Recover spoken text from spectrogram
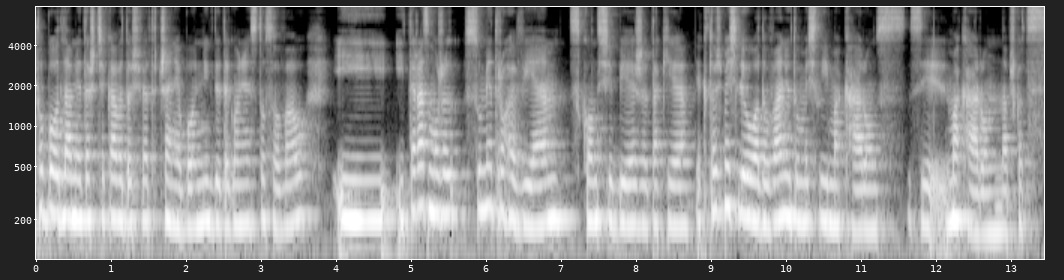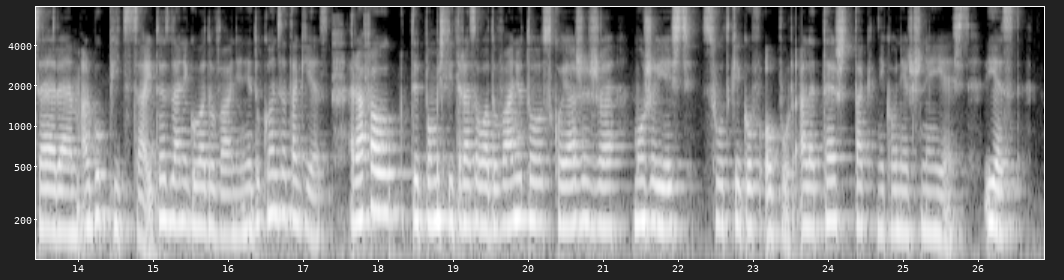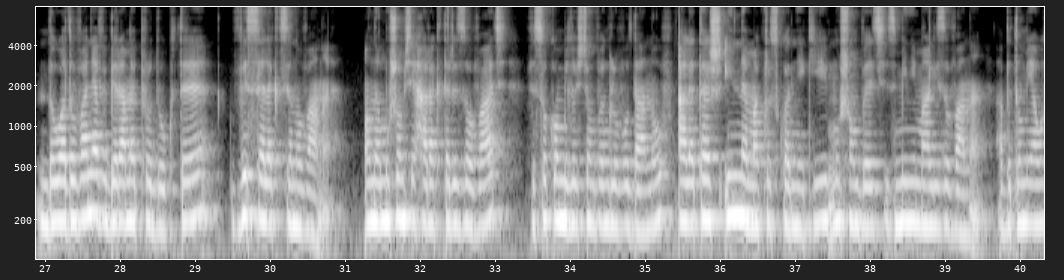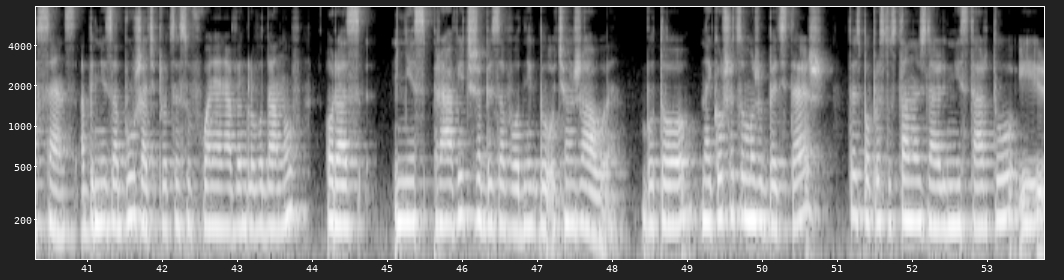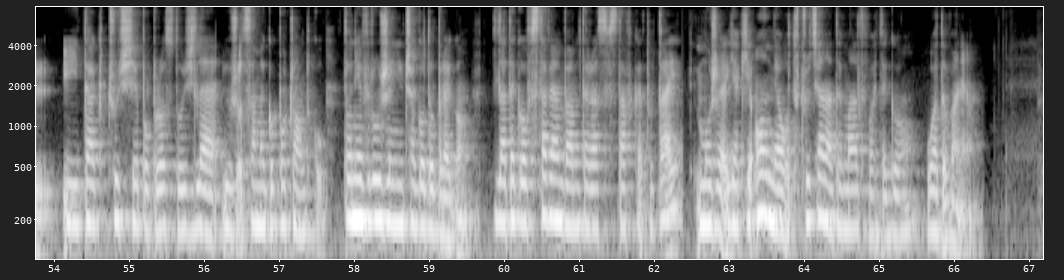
to było dla mnie też ciekawe doświadczenie, bo nigdy tego nie stosował. I, I teraz może w sumie trochę wiem, skąd się bierze takie. Jak ktoś myśli o ładowaniu, to myśli makaron, z, z, makaron na przykład z serem albo pizza, i to jest dla niego ładowanie. Nie do końca tak jest. Rafał, gdy pomyśli teraz o ładowaniu, to skojarzy, że może jeść słodkiego w opór, ale też tak niekoniecznie jeść. jest. Do ładowania wybieramy produkty, wyselekcjonowane. One muszą się charakteryzować wysoką ilością węglowodanów, ale też inne makroskładniki muszą być zminimalizowane, aby to miało sens, aby nie zaburzać procesu wchłaniania węglowodanów oraz nie sprawić, żeby zawodnik był ociążały, bo to najgorsze, co może być też, to jest po prostu stanąć na linii startu i, i tak czuć się po prostu źle już od samego początku to nie wróży niczego dobrego. Dlatego wstawiam Wam teraz wstawkę tutaj, może jakie on miał odczucia na temat tego ładowania.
